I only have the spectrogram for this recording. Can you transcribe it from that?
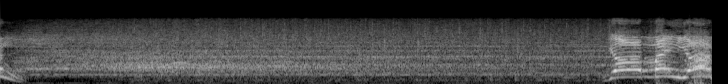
ง ยอมไม่ยอม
